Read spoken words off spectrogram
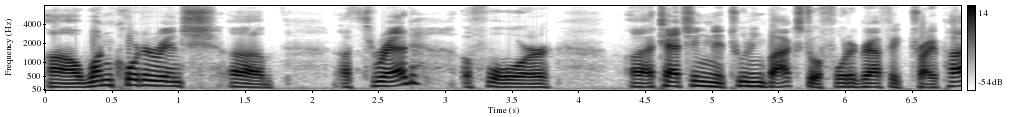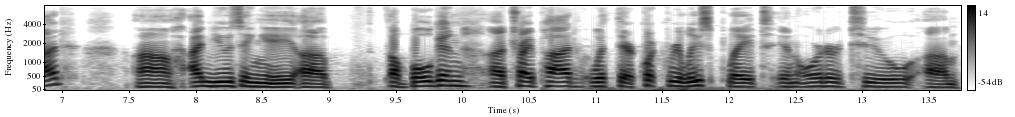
uh, one quarter inch uh, a thread for uh, attaching the tuning box to a photographic tripod. Uh, I'm using a, uh, a Bogen uh, tripod with their quick release plate in order to um,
